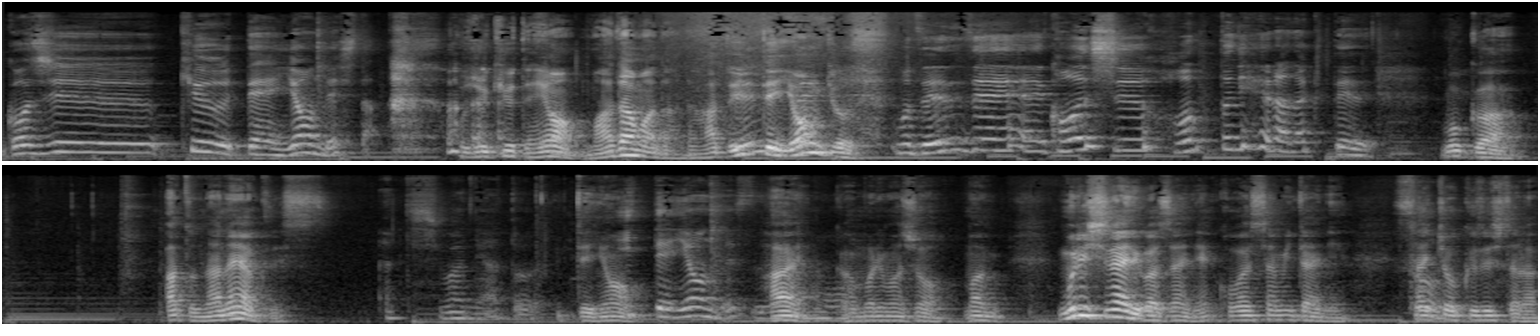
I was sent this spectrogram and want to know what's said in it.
59.4でした。59.4 まだまだ。あと1.4キロです。もう全然今週本当に減らなくて。僕はあと700です。私はねあと1.4 1.4ですねはい頑張りましょう。まあ無理しないでくださいね。小林さんみたいに体調崩したら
